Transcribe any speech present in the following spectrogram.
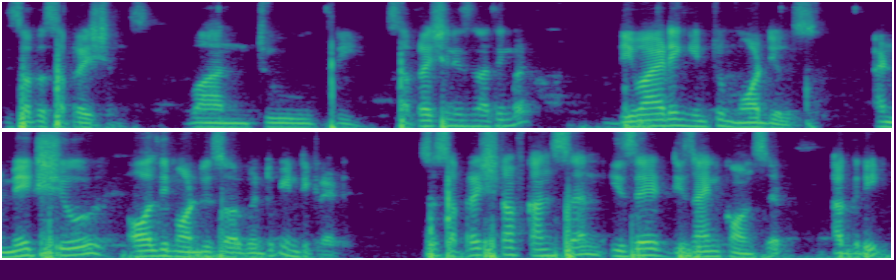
These are the separations one two three. Separation is nothing but dividing into modules and make sure all the modules are going to be integrated so separation of concern is a design concept agree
